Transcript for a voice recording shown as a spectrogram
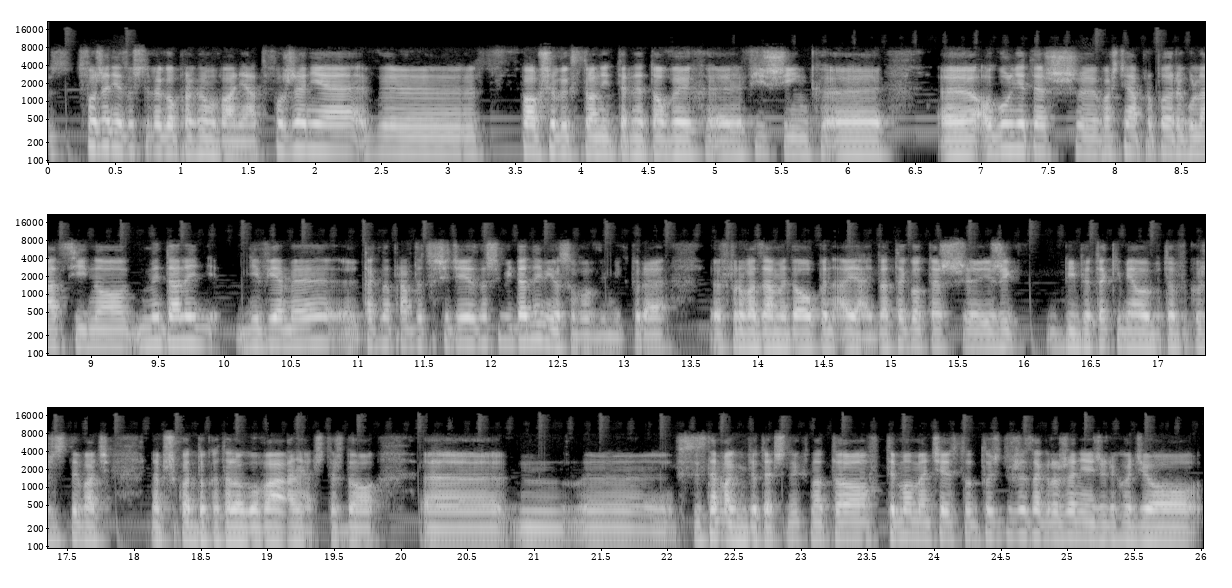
y, tworzenie złośliwego oprogramowania, tworzenie fałszywych stron internetowych, phishing, E, ogólnie też e, właśnie a propos regulacji, no my dalej nie wiemy e, tak naprawdę, co się dzieje z naszymi danymi osobowymi, które wprowadzamy do OpenAI. Dlatego też, jeżeli biblioteki miałyby to wykorzystywać na przykład do katalogowania, czy też do w systemach bibliotecznych, no to w tym momencie jest to dość duże zagrożenie, jeżeli chodzi o,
